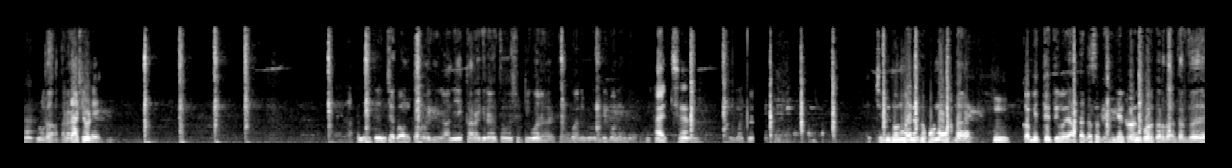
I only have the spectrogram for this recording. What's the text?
हा. राठोड. आणि त्यांचे दोन कारागीर आणि एक कारागीर आहे तो सुट्टीवर आहे चौघांनी मिळून ते बनवले. अच्छा. ऍक्च्युली दोन महिने तर पूर्ण होत नाही. हम्म. कमीत ते तीन महिने आता कसं ते इलेक्ट्रॉनिक वर करतात. तर जर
